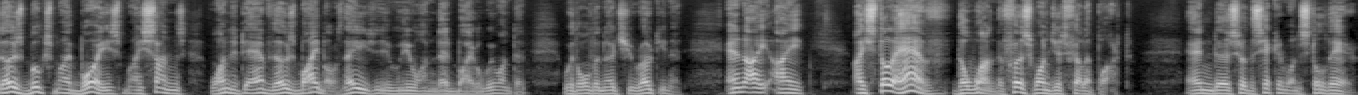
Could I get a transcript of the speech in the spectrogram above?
those books, my boys, my sons, wanted to have those Bibles. They, we want that Bible, we want that, with all the notes you wrote in it. And I, I, I still have the one. The first one just fell apart. And uh, so the second one's still there.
